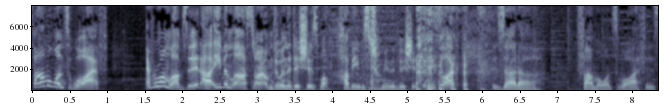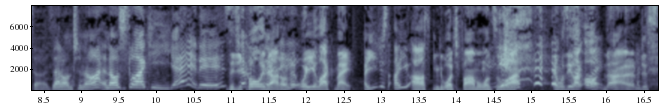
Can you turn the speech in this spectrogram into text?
Farmer Wants a Wife. Everyone loves it. Uh, even last night, I'm doing the dishes. Well, hubby was doing the dishes, and he's like, "Is that uh, Farmer Wants a Wife? Is uh, is that on tonight?" And I was just like, "Yeah, it is." Did you call him out on it? Were you like, mate, are you just are you asking to watch Farmer Wants a Wife? And was he like, oh no, I'm just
